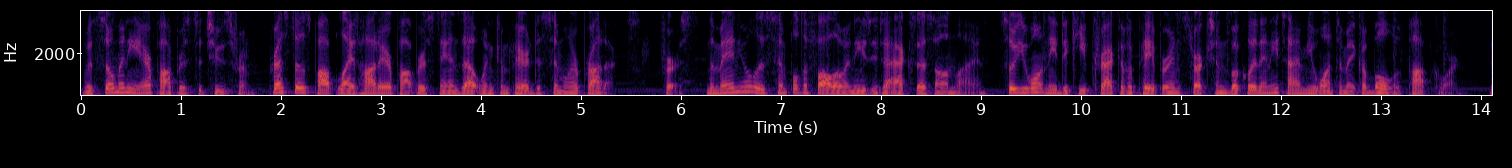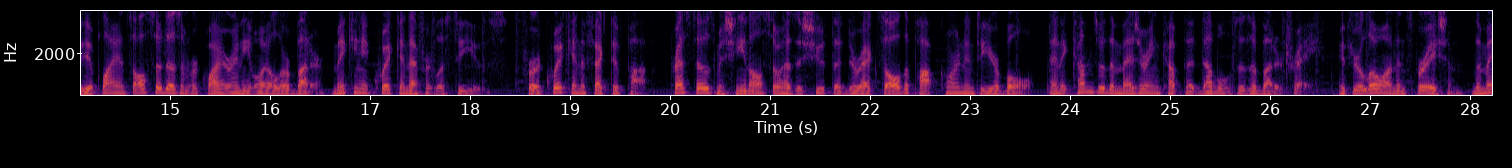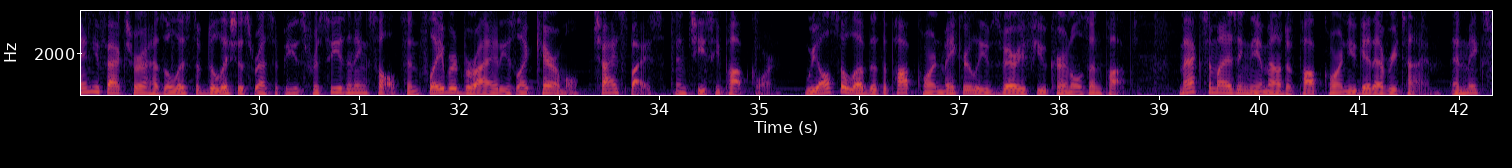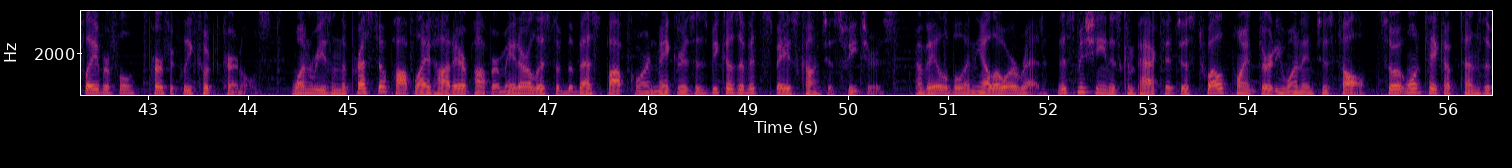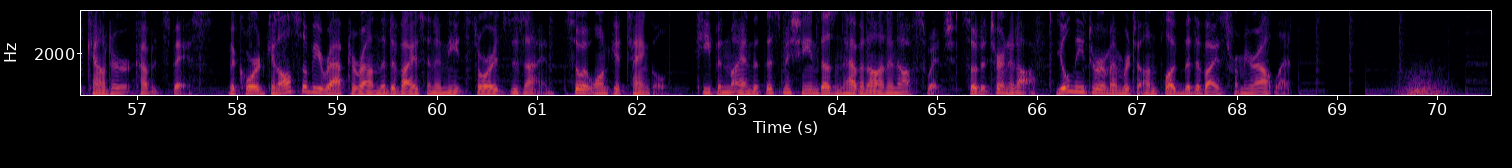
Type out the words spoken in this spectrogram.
With so many air poppers to choose from, Presto's Poplite Hot Air Popper stands out when compared to similar products. First, the manual is simple to follow and easy to access online, so you won't need to keep track of a paper instruction booklet anytime you want to make a bowl of popcorn. The appliance also doesn't require any oil or butter, making it quick and effortless to use. For a quick and effective pop, Presto's machine also has a chute that directs all the popcorn into your bowl, and it comes with a measuring cup that doubles as a butter tray. If you're low on inspiration, the manufacturer has a list of delicious recipes for seasoning salts and flavored varieties like caramel, chai spice, and cheesy popcorn. We also love that the popcorn maker leaves very few kernels unpopped, maximizing the amount of popcorn you get every time, and makes flavorful, perfectly cooked kernels. One reason the Presto Poplite Hot Air Popper made our list of the best popcorn makers is because of its space-conscious features. Available in yellow or red, this machine is compact at just 12.31 inches tall, so it won't take up tons of counter or cupboard space. The cord can also be wrapped around the device in a neat storage design, so it won't get tangled. Keep in mind that this machine doesn't have an on and off switch, so to turn it off, you'll need to remember to unplug the device from your outlet.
